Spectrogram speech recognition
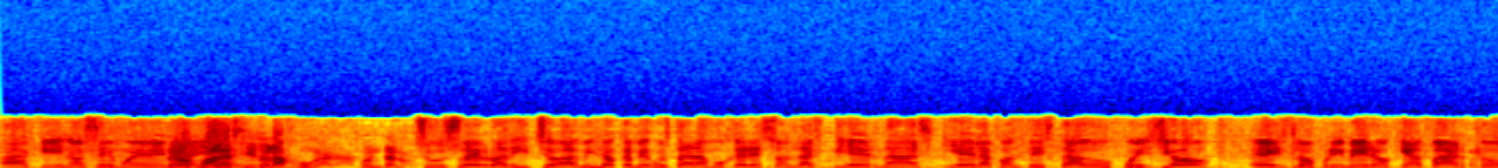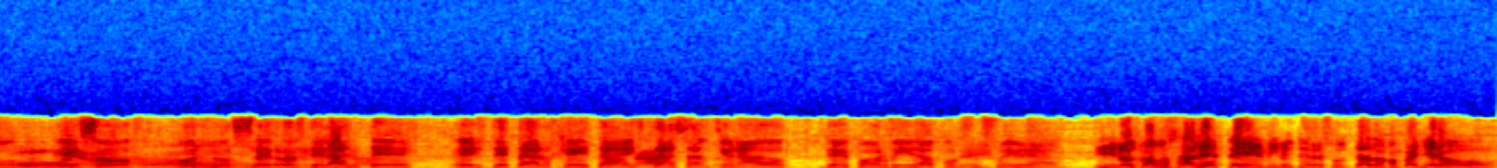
Aquí no se mueve Pero nadie. ¿cuál ha sido la jugada? Cuéntanos. Su suegro ha dicho, a mí lo que me gusta de las mujeres son las piernas y él ha contestado, pues yo es lo primero que aparto. Oh. Eso, con los suegros delante, es de tarjeta. Está sancionado de por vida por su suegra. Y nos vamos al EPE. Minuto y resultado, compañero.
